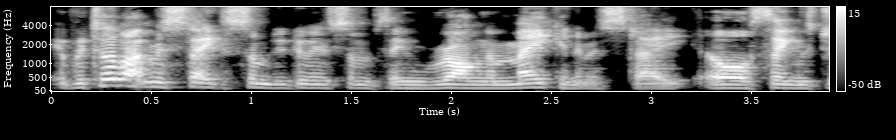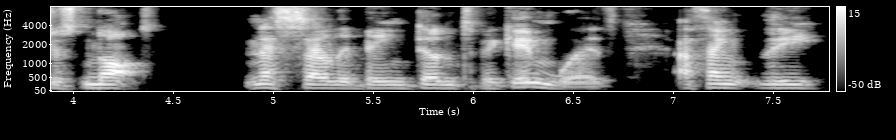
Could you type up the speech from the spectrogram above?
if we talk about mistakes, somebody doing something wrong and making a mistake, or things just not necessarily being done to begin with, I think the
